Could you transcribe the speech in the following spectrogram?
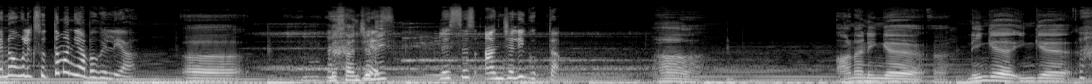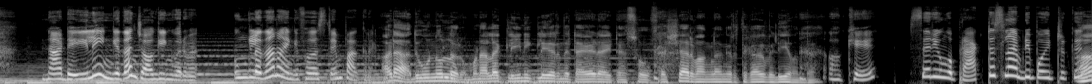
என்ன உங்களுக்கு சுத்தமா ஞாபகம் இல்லையா? மிஸ் அஞ்சலி மிஸ்ஸஸ் அஞ்சலி குப்தா ஆ. ஆனா நீங்க அ, நீங்க இங்க நான் டெய்லி இங்கே தான் ஜாகிங் வருவேன். உங்களை தான் நான் இங்கே ஃபர்ஸ்ட் டைம் பார்க்குறேன் அட அது ஒன்றும் இல்லை. ரொம்ப நாளாக கிளினிக்லேயே இருந்து டயர்ட் ஆயிட்டேன். ஸோ ஃப்ரெஷ் ஏர் வாங்கலாங்கிறதுக்காக வெளியே வந்தேன். ஓகே சரி உங்க ப்ராக்டிஸ்லாம் எப்படி போயிட்டு இருக்கு ஆ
